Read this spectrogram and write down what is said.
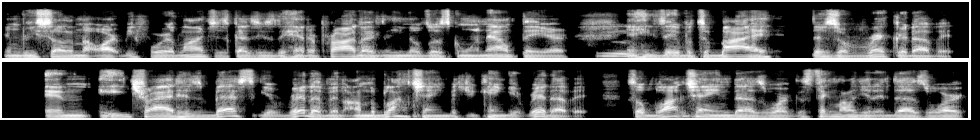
and reselling the art before it launches because he's the head of product and he knows what's going out there, Mm. and he's able to buy. There's a record of it. And he tried his best to get rid of it on the blockchain, but you can't get rid of it. So blockchain does work. It's technology that does work.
